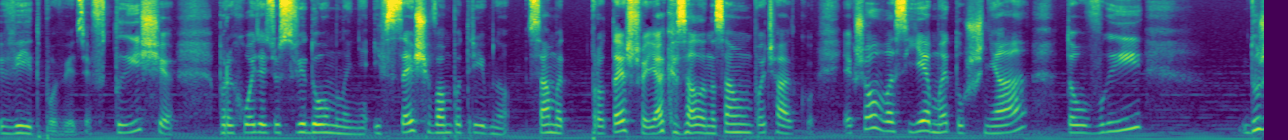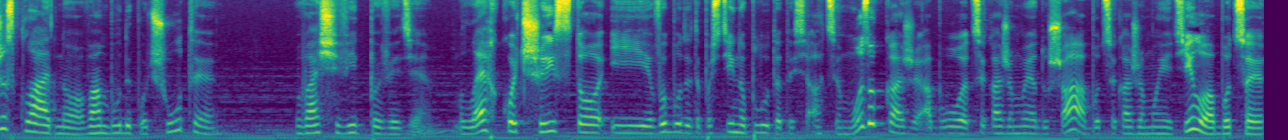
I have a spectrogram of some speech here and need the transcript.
відповіді, в тиші приходять усвідомлення і все, що вам потрібно, саме про те, що я казала на самому початку. Якщо у вас є метушня, то ви дуже складно вам буде почути ваші відповіді легко, чисто, і ви будете постійно плутатися. А це мозок каже, або це каже моя душа, або це каже моє тіло, або це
